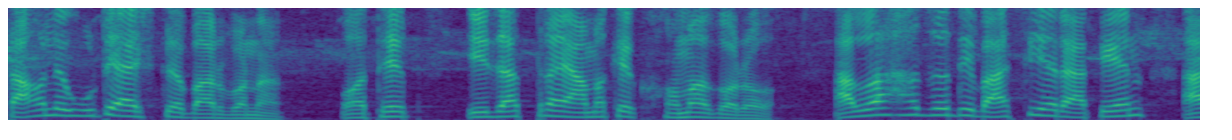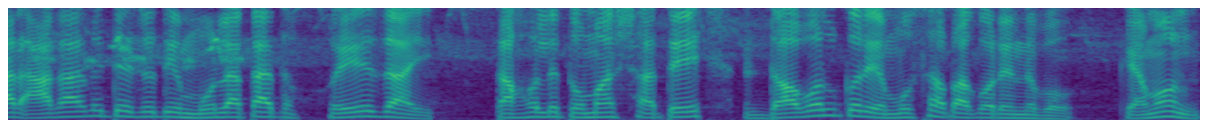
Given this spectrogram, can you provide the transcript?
তাহলে উঠে আসতে পারব না। অথেব এ যাত্রায় আমাকে ক্ষমা করো। আল্লাহ যদি বাঁচিয়ে রাখেন আর আগামীতে যদি মোলাকাত হয়ে যায়, তাহলে তোমার সাথে ডবল করে মুসাফা করে নেব। কেমন?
